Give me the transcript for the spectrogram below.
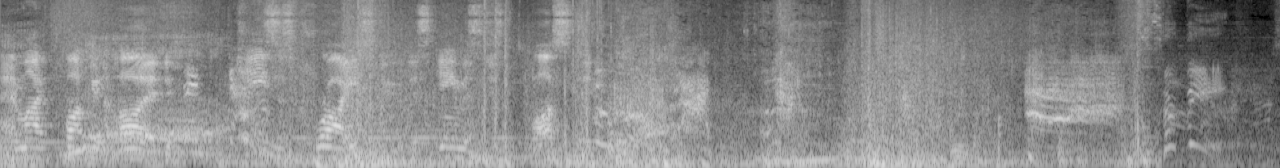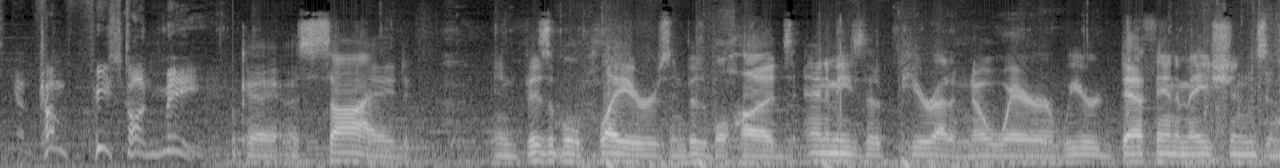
And my fucking HUD. Jesus Christ, dude, this game is just busted. For me, come feast on me. Okay, aside invisible players, invisible HUDs, enemies that appear out of nowhere, weird death animations and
